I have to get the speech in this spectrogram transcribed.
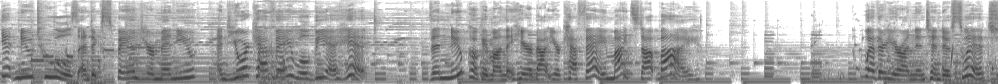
Get new tools and expand your menu, and your cafe will be a hit. The new Pokemon that hear about your cafe might stop by. Whether you're on Nintendo Switch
